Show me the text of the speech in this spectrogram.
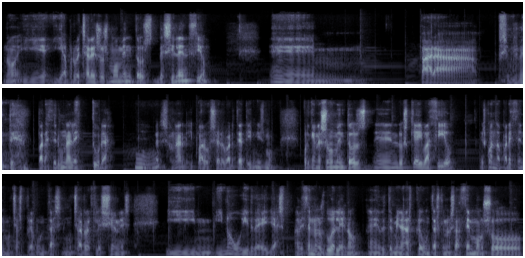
¿no? y, aprovechar esos momentos de silencio eh, para simplemente para hacer una lectura mm. personal y para observarte a ti mismo. Porque en esos momentos en los que hay vacío, es cuando aparecen muchas preguntas y muchas reflexiones y, no huir de ellas. A veces nos duele, ¿no? Eh, determinadas preguntas que nos hacemos o,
